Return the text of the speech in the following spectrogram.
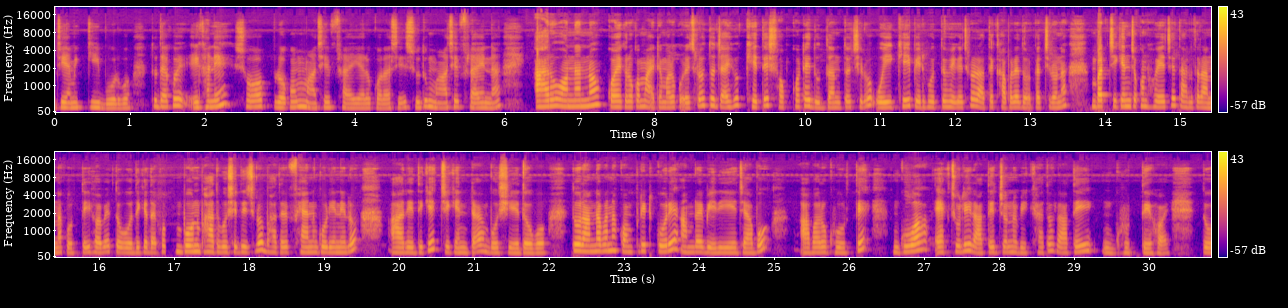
যে আমি কি বলব? তো দেখো, এখানে সব রকম মাছের ফ্রাই আরও করা শেষ শুধু মাছের ফ্রাই না আরও অন্যান্য কয়েক রকম আইটেম আরও করেছিল। তো যাই হোক খেতে সবকটাই দুর্দান্ত ছিল। ওই খেয়েই পেট ভর্তি হয়ে গেছিল, রাতে খাবারের দরকার ছিল না। বাট চিকেন যখন হয়েছে, তাহলে তো রান্না করতেই হবে। তো ওদিকে দেখো, বোন ভাত বসিয়ে দিয়েছিলো, ভাতের ফ্যান গড়িয়ে নিল। আর এদিকে চিকেনটা বসিয়ে দেবো। তো রান্নাবান্না কমপ্লিট করে আমরা বেরিয়ে যাব। আবারও ঘুরতে। গোয়া অ্যাকচুয়ালি রাতের জন্য বিখ্যাত, রাতেই ঘুরতে হয়। তো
